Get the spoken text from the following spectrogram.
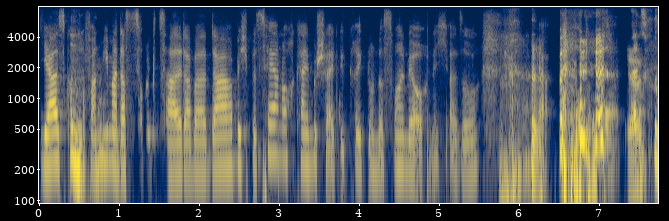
Ja, es kommt mhm. darauf an, wie man das zurückzahlt, aber da habe ich bisher noch keinen Bescheid gekriegt und das wollen wir auch nicht. Also, ja. also,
